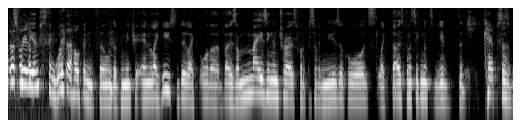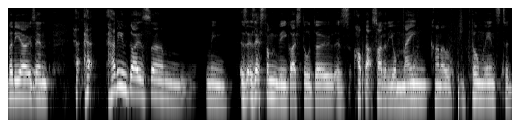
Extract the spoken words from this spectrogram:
That's really interesting with that whole thing, film documentary, and like you used to do like all the those amazing intros for the Pacific Music Awards, like those kind of segments. You did capses videos, and how, how, how do you guys? Um, I mean, is, is that something that you guys still do? Is hop outside of your main kind of film lens to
